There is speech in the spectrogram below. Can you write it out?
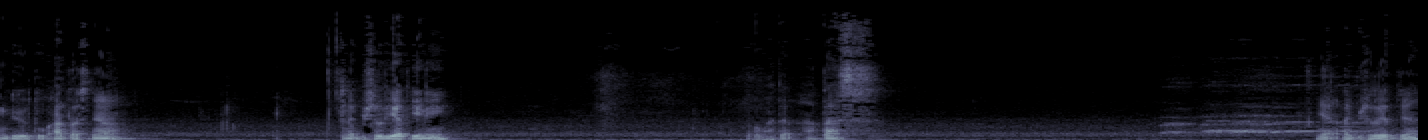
Ini untuk atasnya. Anda bisa lihat ini. Bawah dan atas. Ya Anda bisa lihat ya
